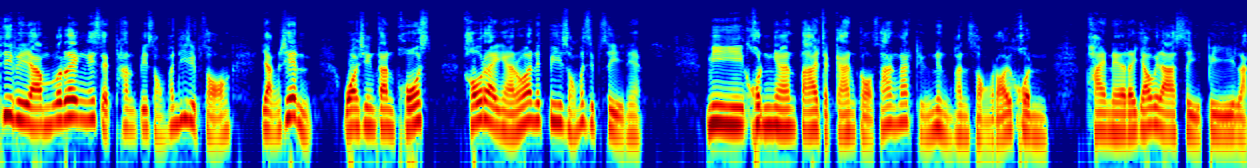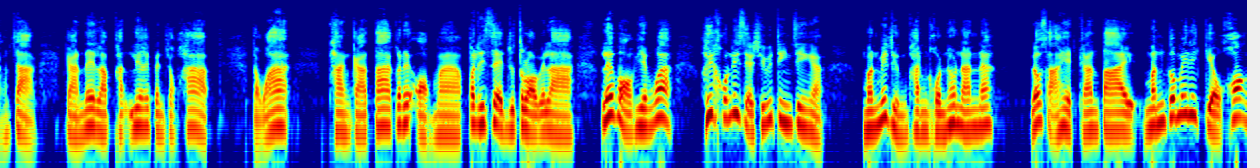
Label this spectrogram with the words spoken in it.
ที่พยายามเร่งให้เสร็จทันปี 2022 อย่างเช่นวอชิงตันโพสต์เขารายงานว่าในปี 2014 เนี่ย มีคนงานตายจากการก่อสร้างมากถึง 1,200 คน ภายในระยะเวลา 4 ปีหลังจากการได้รับคัดเลือกให้เป็นเจ้าภาพ แต่ว่าทางกาตาก็ได้ออกมาปฏิเสธอยู่ตลอดเวลา และบอกเพียงว่าเฮ้ยคนที่เสียชีวิตจริง ๆอะมันไม่ถึงพันคนเท่านั้นนะแล้วสาเหตุการตายมันก็ไม่ได้เกี่ยวข้อง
